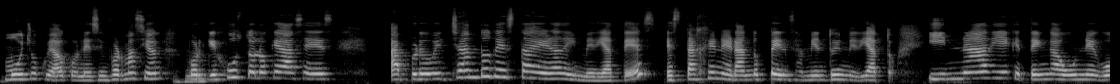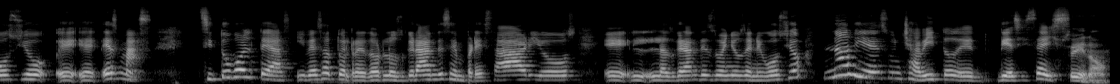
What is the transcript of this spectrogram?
mucho cuidado con esa información porque justo lo que hace es aprovechando de esta era de inmediatez, está generando pensamiento inmediato. Y nadie que tenga un negocio, eh, eh, es más, si tú volteas y ves a tu alrededor los grandes empresarios, eh, los grandes dueños de negocio, nadie es un chavito de 16. Sí, no.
